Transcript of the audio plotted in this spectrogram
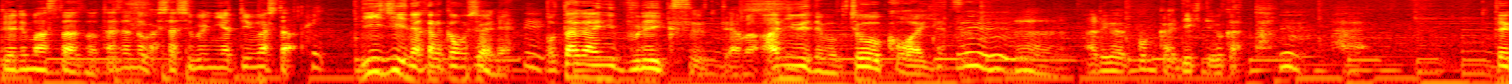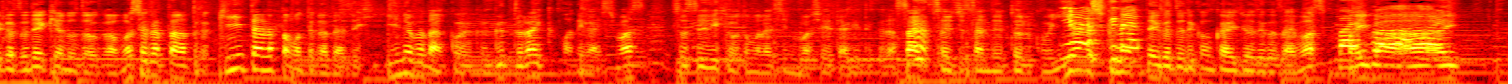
デュエルマスターズの対戦動画久しぶりにやってみました、はい。DG なかなか面白いね、うん。お互いにブレイクするってあのアニメでも超怖いやつ、うんうん。うん。あれが今回できてよかった、うん。はいということで今日の動画が面白かったなとか気に入ったなと思った方はぜひいいねボタン高評価グッドライクお願いします。そしてぜひお友達にも教えてあげてください、それじゃチャンネル登録もよろしくね。よろしくね。ということで今回は以上でございます。バイバイ。バイバイ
